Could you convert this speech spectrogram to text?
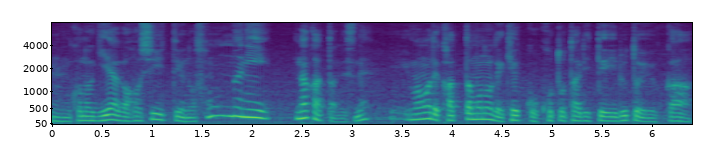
うん、このギアが欲しいっていうのそんなになかったんですね。今まで買ったもので結構事足りているというか、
